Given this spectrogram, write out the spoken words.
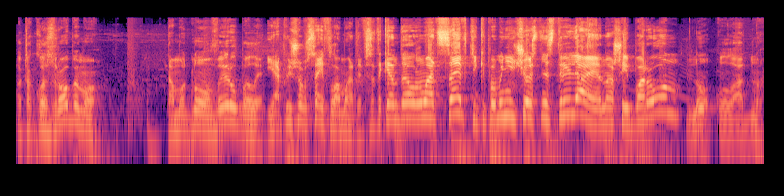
Отако зробимо. Там одного вирубили. Я пішов сейф ламати. Все-таки треба ламати сейф, тільки по мені щось не стріляє, наш барон. Ну, ладно.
